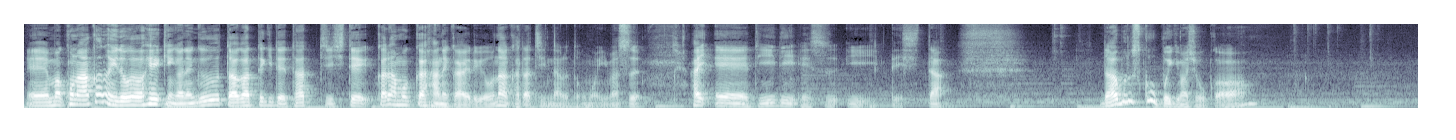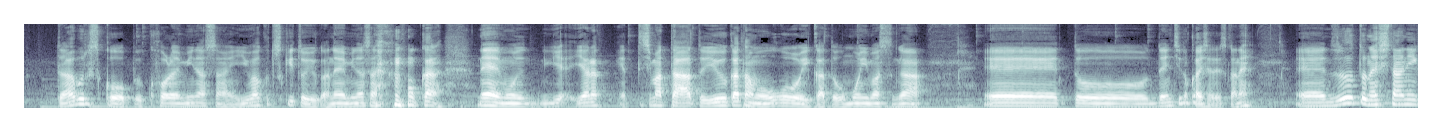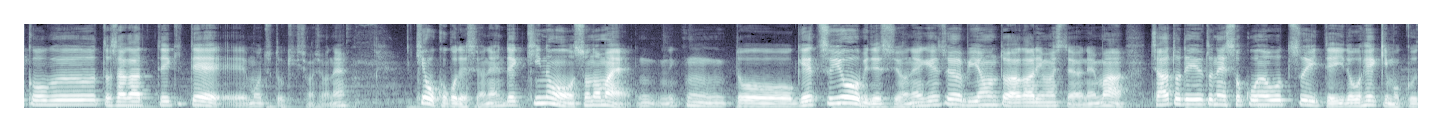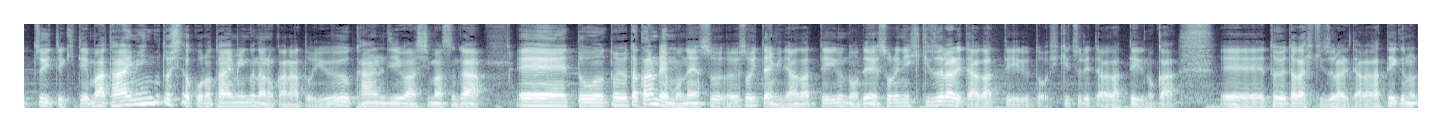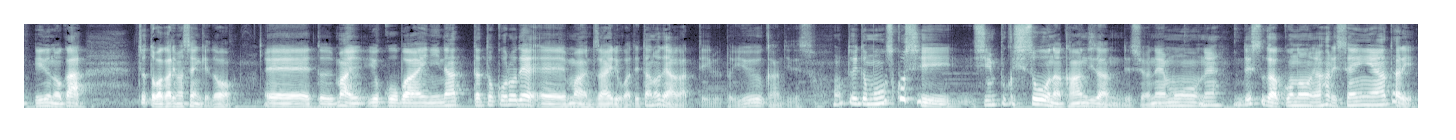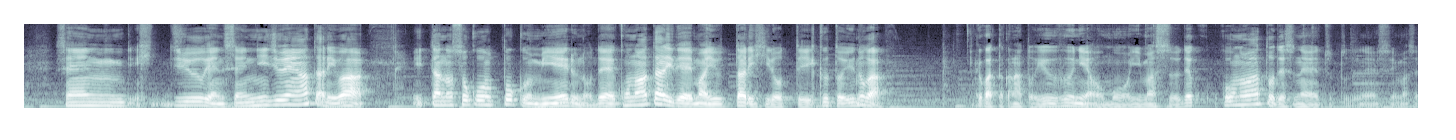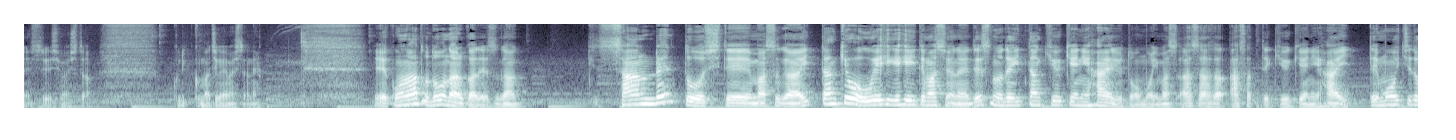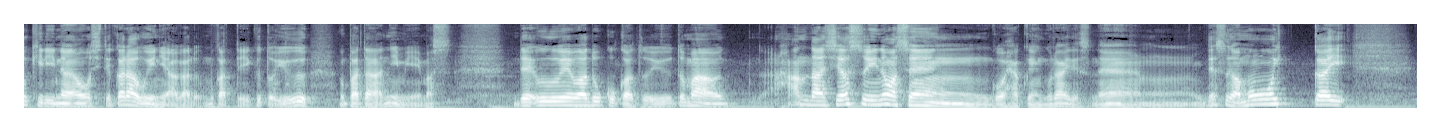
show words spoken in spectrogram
えー、まあ、この赤の移動平均がね、ぐーっと上がってきてタッチしてからもう一回跳ね返るような形になると思います。はい、えー、TDSE でした。ダブルスコープいきましょうか。ダブルスコープ、これ皆さん、曰くつきというかね、皆さんもか、ね、もうやらやってしまったという方も多いかと思いますが、えー、っと、電池の会社ですかね。えー、ずっとね、下にこうぐーっと下がってきて、え、もうちょっとお聞きしましょうね。今日ここですよね。で、昨日その前、うんと、月曜日ですよね。月曜日ビヨンと上がりましたよね。まあ、チャートで言うとね、そこをついて移動平均もくっついてきて、まあ、タイミングとしてはこのタイミングなのかなという感じはしますが、えー、っと、トヨタ関連もねそ、そういった意味で上がっているので、それに引きずられて上がっていると、引き連れて上がっているのか、えー、トヨタが引きずられて上がっていくのいるのか、ちょっと分かりませんけど、えーとまあ、横ばいになったところで、えー、まあ、材料が出たので上がっているという感じです。本当にともう少し振幅しそうな感じなんですよね。もうねですが、このやはり1000円あたり、1010円、1020円あたりは、一旦の底っぽく見えるので、このあたりでまあゆったり拾っていくというのが良かったかなというふうには思います。で、この後ですね、ちょっとね、すいません、失礼しました。クリック間違えましたね。え、この後どうなるかですが、3連投してますが、一旦今日上髭引いてますよね。ですので、一旦休憩に入ると思います。朝、あさって休憩に入って、もう一度切り直してから上に上がる、向かっていくというパターンに見えます。で、上はどこかというと、まあ、判断しやすいのは1500円ぐらいですね。うん、ですが、もう一回、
